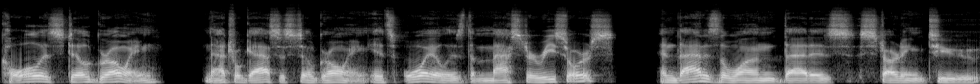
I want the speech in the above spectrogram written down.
Coal is still growing, natural gas is still growing. Its oil is the master resource, and that is the one that is starting to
